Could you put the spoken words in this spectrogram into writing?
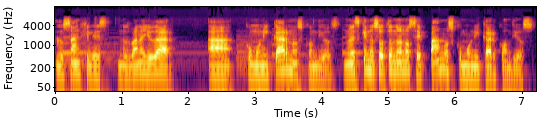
los ángeles nos van a ayudar a comunicarnos con Dios. No es que nosotros no nos sepamos comunicar con Dios.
